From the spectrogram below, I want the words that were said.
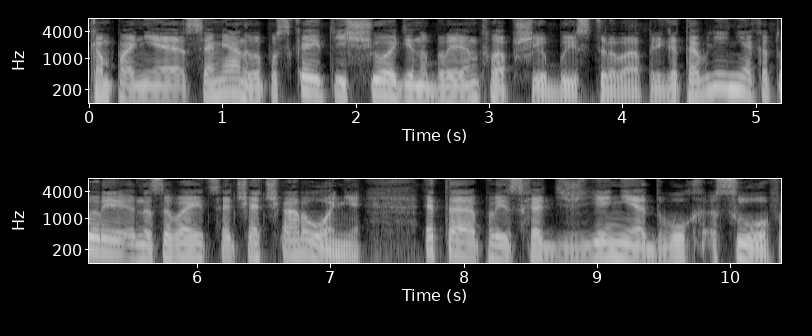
Компания «Самян» выпускает еще один бренд лапши быстрого приготовления, который называется «Чачарони». Это происхождение двух слов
